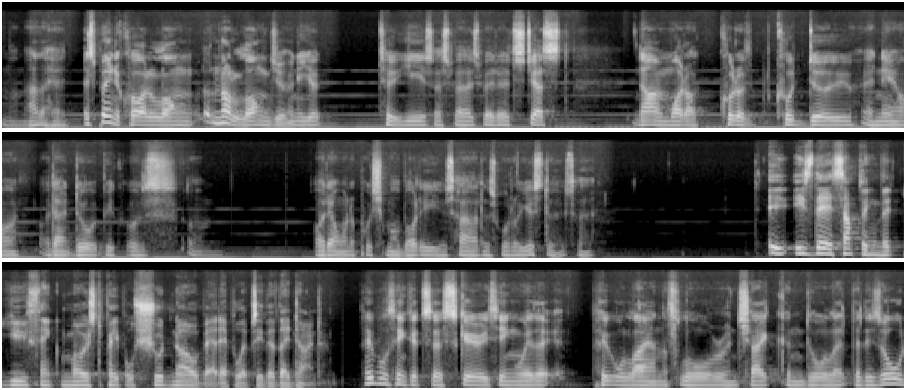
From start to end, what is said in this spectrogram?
my mother had. It's been a quite a long, not a long journey, uh, two years I suppose, but it's just knowing what I could have could do, and now I, I don't do it because um, I don't want to push my body as hard as what I used to. So. Is there something that you think most people should know about epilepsy that they don't? People think it's a scary thing where they, people lay on the floor and shake and do all that, but there's all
